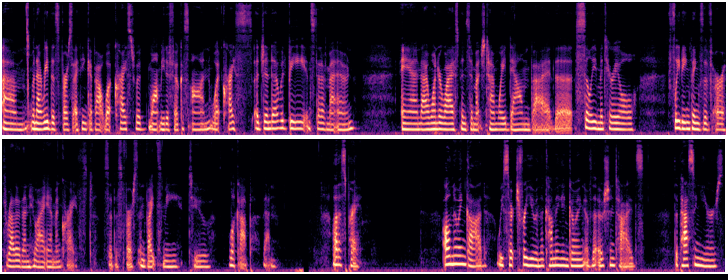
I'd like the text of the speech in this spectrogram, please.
Um, when I read this verse, I think about what Christ would want me to focus on, what Christ's agenda would be instead of my own. And I wonder why I spend so much time weighed down by the silly material fleeting things of earth rather than who I am in Christ. So this verse invites me to look up then. Let us pray. All knowing God, we search for you in the coming and going of the ocean tides, the passing years,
